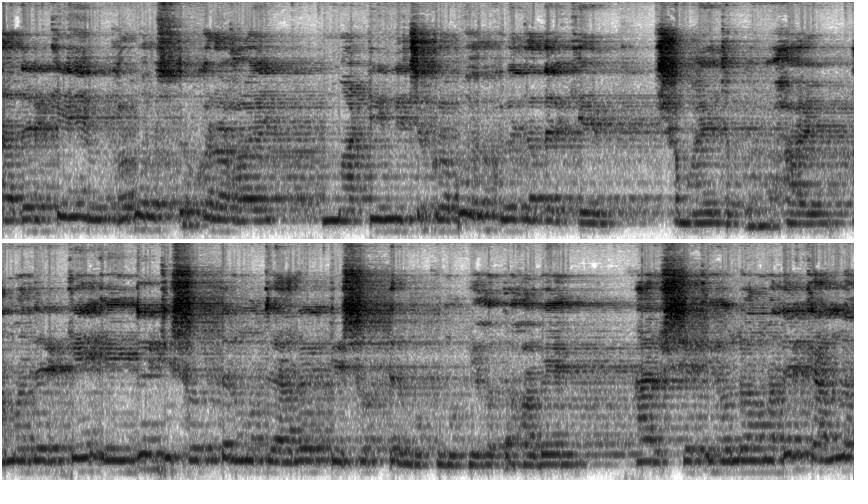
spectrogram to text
তাদেরকে কবরস্থ করা হয়, মাটির নিচে কবর করে তাদেরকে সমাহিত করা হয়। আমাদেরকে এই দুইটি সত্যের মধ্যে আরও একটি সত্যের মুখোমুখি হতে হবে। আর সেটি হলো আমাদেরকে আল্লাহ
